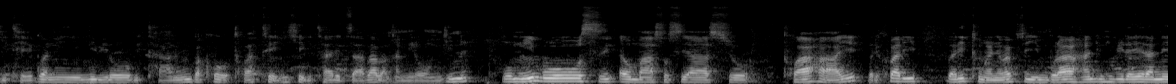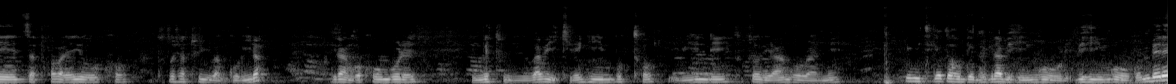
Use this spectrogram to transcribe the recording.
giterwa n'ibiro bitanu wumva ko twateye nk'ihegitari zababa nka mirongo ine uwo mwimbu wose ayo masosiyasiyo twahaye bari ko baritunganya babyimbura ahandi ntibirera neza twabare yuko tuzoca tuyibagurira kugira ngo kumbure bimwe tubibabikire nk'imbuto ibindi tuzobirangurane n'ibiti byo kugenda kugira bihingure bihingurwe mbere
